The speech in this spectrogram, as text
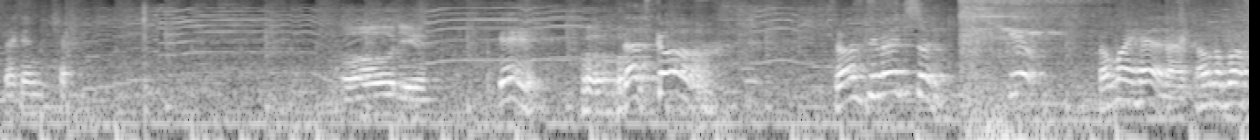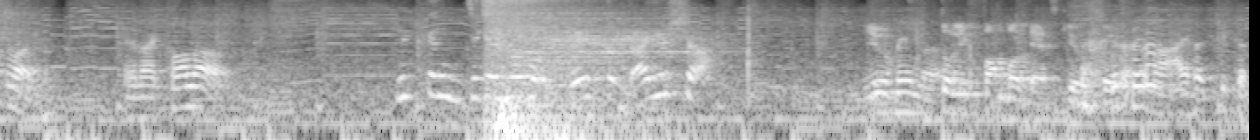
Second check. Oh dear. Okay, let's go! Trans Dimension! Skill! From my hand, I counter blast one. And I call out. Chicken, chicken, no! Wait to Daiyusha! You I mean, uh, totally fumbled that skill. So. I heard chicken.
